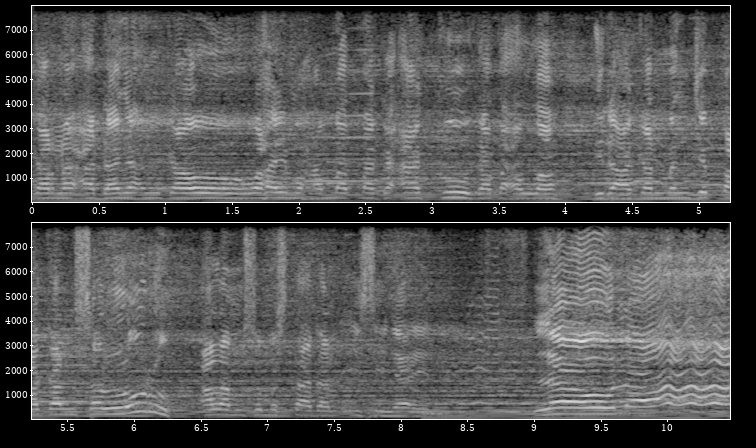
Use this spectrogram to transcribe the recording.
Karena adanya engkau wahai Muhammad Maka aku kata Allah Tidak akan menciptakan seluruh alam semesta dan isinya ini. Laulaka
